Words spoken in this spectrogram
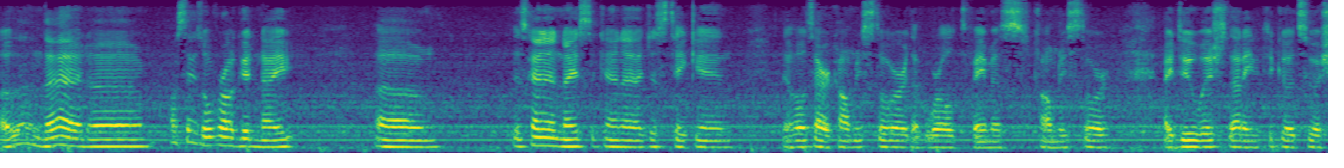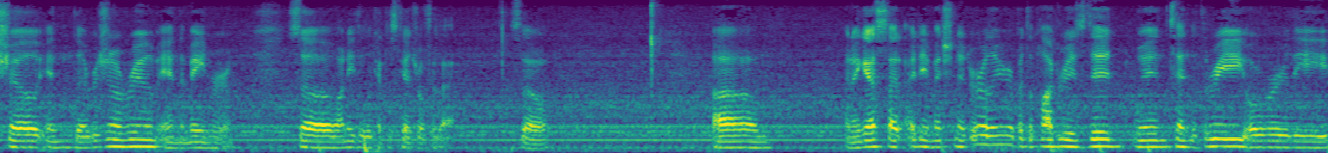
other than that, uh, I'll say it's overall a good night. Um, it's kind of nice to kind of just take in the whole entire comedy store, the world famous comedy store. I do wish that I need to go to a show in the original room and the main room. So I need to look at the schedule for that. So, um, and I guess I, I didn't mention it earlier, but the Padres did win 10 to 3 over the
